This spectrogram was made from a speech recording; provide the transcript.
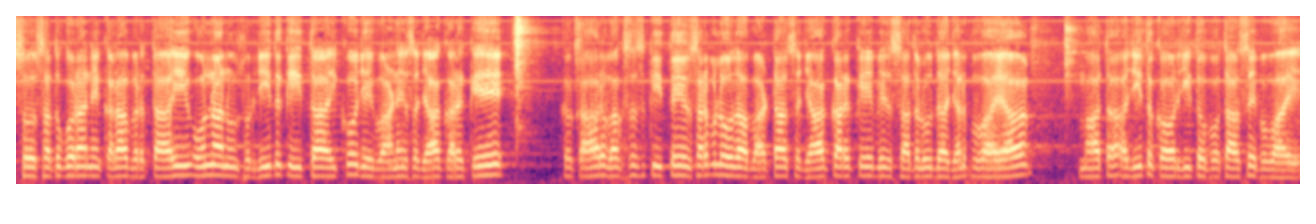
ਸੋ ਸਤਿਗੁਰਾਂ ਨੇ ਕਲਾ ਵਰਤਾਈ, ਉਹਨਾਂ ਨੂੰ ਸੁਰਜੀਤ ਕੀਤਾ, ਇੱਕੋ ਜਿਹੇ ਬਾਣੇ ਸਜਾ ਕਰਕੇ, ਕਕਾਰ ਬਖਸ਼ਿਸ਼ ਕੀਤੇ ਸਰਬਲੋ ਦਾ ਬਾਟਾ ਸਜਾ ਕਰਕੇ ਵੀ ਸਤਲੁਜ ਦਾ ਜਲ ਪਵਾਇਆ, ਮਾਤਾ ਅਜੀਤ ਕੌਰ ਜੀ ਤੋਂ ਪਤਾਸੇ ਪਵਾਏ।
